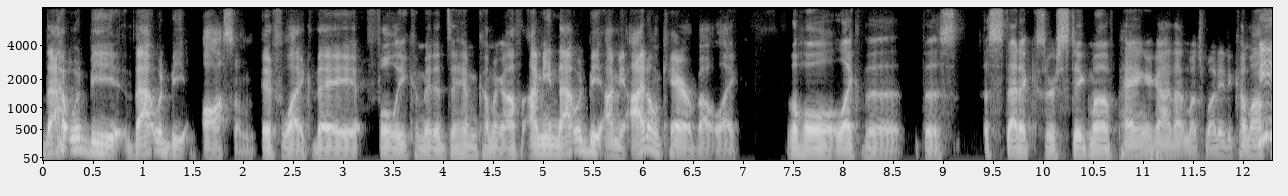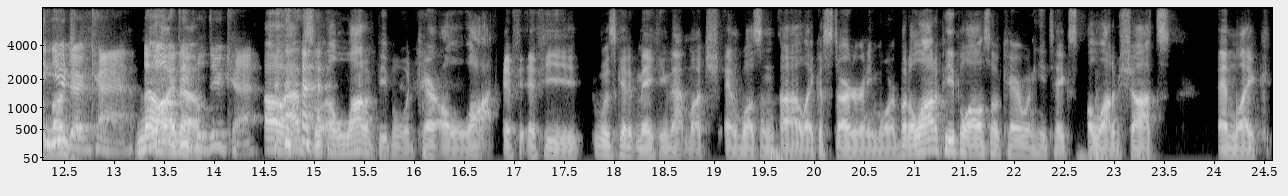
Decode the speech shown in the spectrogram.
that would be that would be awesome if like they fully committed to him coming off. I mean, that would be. I mean, I don't care about like the whole like the the aesthetics or stigma of paying a guy that much money to come off Me and you don't care. No, a lot I of know. people do care. oh, absolutely. a lot of people would care a lot if if he was good at making that much and wasn't uh, like a starter anymore. But a lot of people also care when he takes a lot of shots and like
